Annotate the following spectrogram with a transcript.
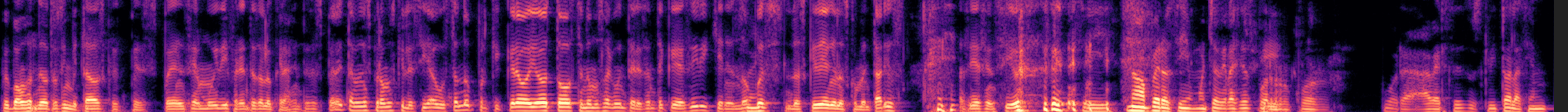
pues vamos a tener otros invitados que pues pueden ser muy diferentes a lo que la gente se espera. Y también esperamos que les siga gustando, porque creo yo todos tenemos algo interesante que decir y quienes no, pues lo escriben en los comentarios. Así de sencillo. sí, no, pero sí, muchas gracias por, por, por haberse suscrito a las 100,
